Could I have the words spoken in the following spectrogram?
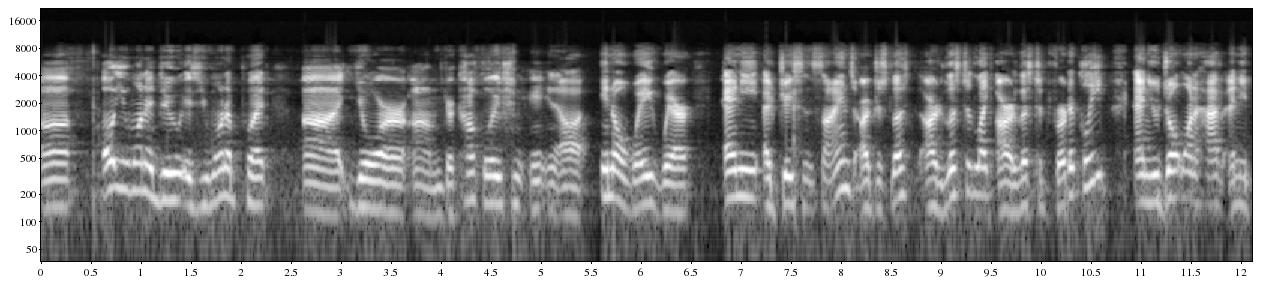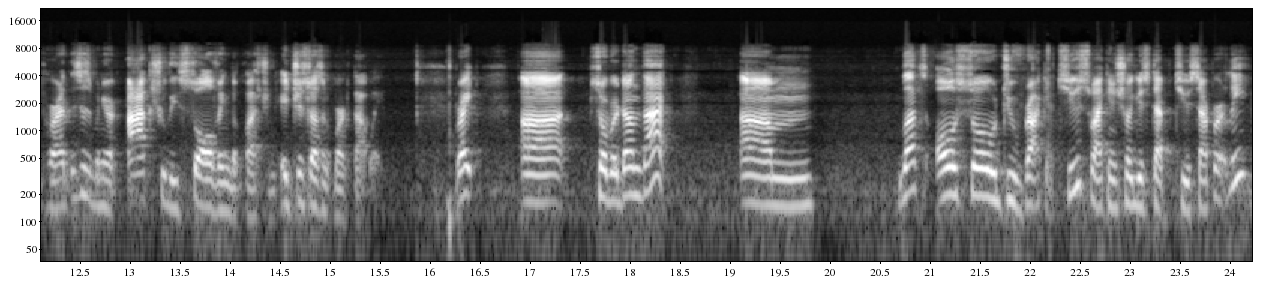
Uh, all you want to do is you want to put uh, your um, your calculation in uh, in a way where any adjacent signs are just list are listed like are listed vertically, and you don't want to have any parentheses when you're actually solving the question. It just doesn't work that way, right? Uh, so we're done that. Um, let's also do bracket two, so I can show you step two separately.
